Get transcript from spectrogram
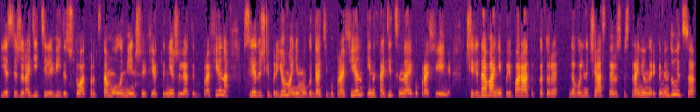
Если же родители видят, что от парацетамола меньше эффекта, нежели от ибупрофена, в следующий прием они могут дать ибупрофен и находиться на ибупрофене. Чередование препаратов, которые довольно часто и распространенно рекомендуется,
